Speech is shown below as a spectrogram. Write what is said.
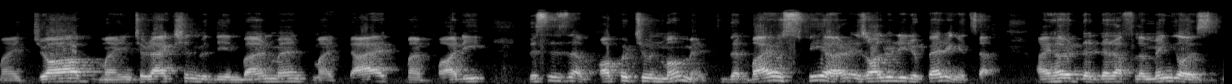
my job, my interaction with the environment, my diet, my body, this is an opportune moment. The biosphere is already repairing itself. I heard that there are flamingos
